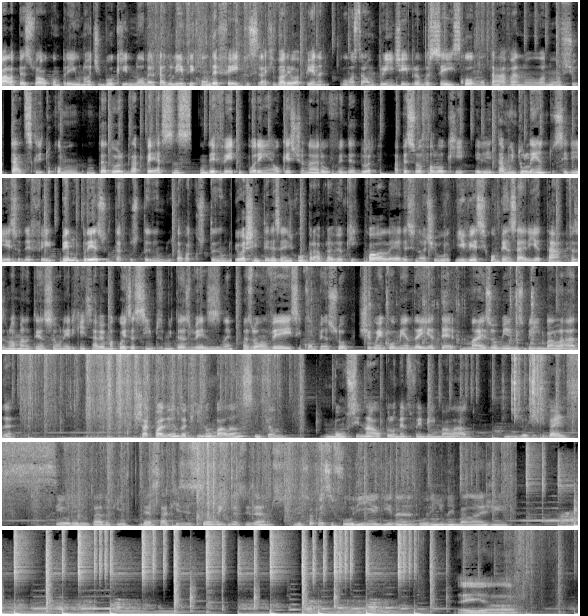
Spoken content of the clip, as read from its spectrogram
Fala pessoal, comprei um notebook no Mercado Livre com defeito, será que valeu a pena? Vou mostrar um print aí para vocês como estava no anúncio, tá descrito como um computador para peças com defeito, porém ao questionar o vendedor, a pessoa falou que ele está muito lento, seria esse o defeito. Pelo preço que está custando, estava custando, eu achei interessante comprar para ver o que qual é desse notebook e ver se compensaria tá fazendo uma manutenção nele, quem sabe é uma coisa simples muitas vezes, né? Mas vamos ver aí se compensou. Chegou a encomenda aí até mais ou menos bem embalada chacoalhando aqui não balança, então um bom sinal, pelo menos foi bem embalado. Vamos ver o que, que vai ser o resultado aqui dessa aquisição aí que nós fizemos. Ver só com esse furinho aqui na furinho na embalagem. Aí ó,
